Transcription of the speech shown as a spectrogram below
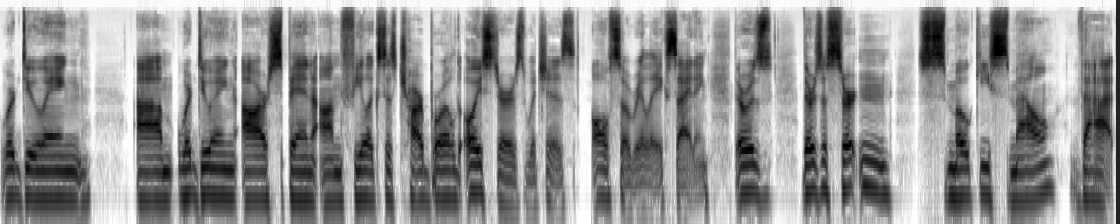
We're doing um, we're doing our spin on Felix's charbroiled oysters, which is also really exciting. There was there's a certain smoky smell that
